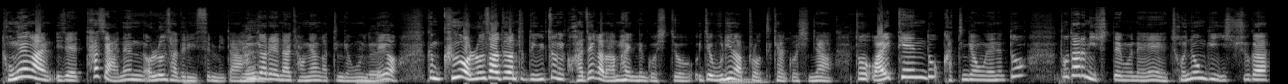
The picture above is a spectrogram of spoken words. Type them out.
동행한 이제 타지 않은 언론사들이 있습니다. 네. 한겨레나 경향 같은 경우인데요. 네. 그럼 그 언론사들한테도 일종의 과제가 남아 있는 것이죠. 이제 우리는 음. 앞으로 어떻게 할 것이냐. 또 YTN도 같은 경우에는 또또 다른 이슈 때문에 전용기 이슈가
